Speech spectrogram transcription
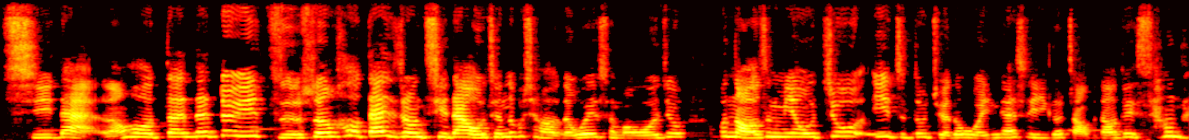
期待。然后，但但对于子孙后代的这种期待，我真的不晓得为什么，我就我脑子里面我就一直都觉得我应该是一个找不到对象的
